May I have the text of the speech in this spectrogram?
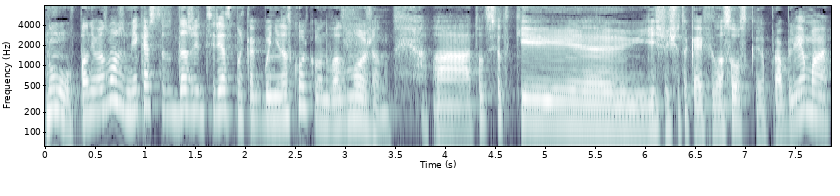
Ну, вполне возможно. Мне кажется, это даже интересно, как бы не насколько он возможен. А тут все-таки есть еще такая философская проблема,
